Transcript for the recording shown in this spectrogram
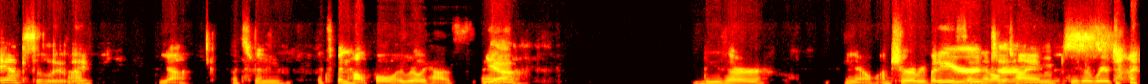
Absolutely. Yeah. yeah. It's been it's been helpful. It really has. And yeah. these are you know i'm sure everybody weird is saying it all the time. These are weird times.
